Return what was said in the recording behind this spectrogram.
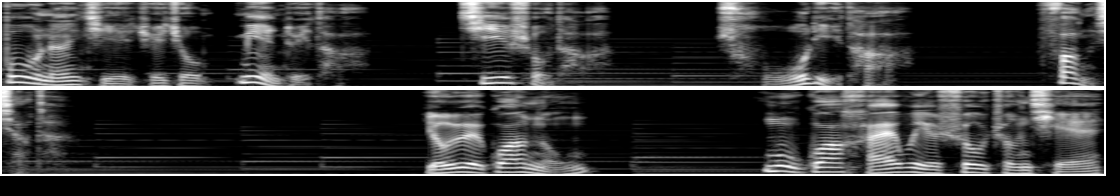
不能解决就面对它，接受它，处理它，放下它。有位瓜农，木瓜还未收成前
